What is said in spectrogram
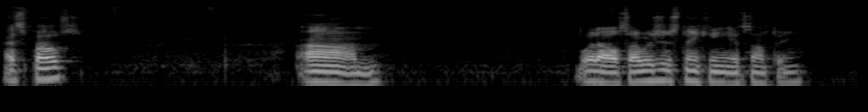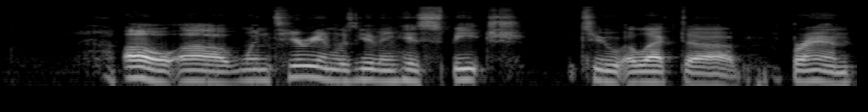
I suppose. Um, what else? I was just thinking of something. Oh, uh, when Tyrion was giving his speech to elect uh, Bran,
